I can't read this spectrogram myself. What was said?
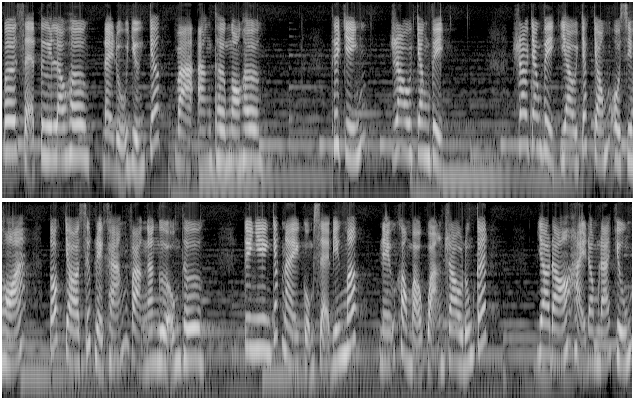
bơ sẽ tươi lâu hơn, đầy đủ dưỡng chất và ăn thơm ngon hơn. Thứ 9. Rau chân vịt Rau chân vịt giàu chất chống oxy hóa, tốt cho sức đề kháng và ngăn ngừa ung thư. Tuy nhiên chất này cũng sẽ biến mất nếu không bảo quản rau đúng cách. Do đó hãy đông đá chúng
